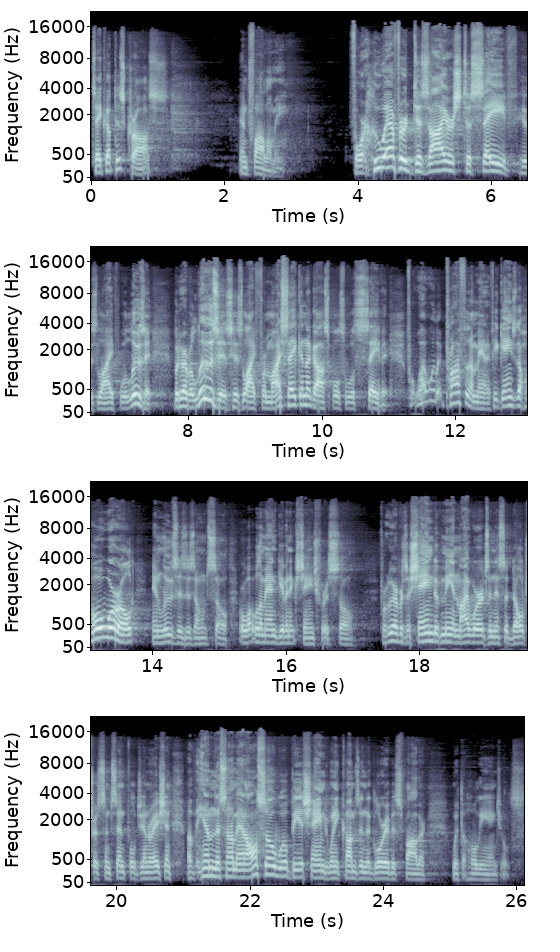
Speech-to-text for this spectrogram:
take up his cross, and follow me. For whoever desires to save his life will lose it, but whoever loses his life for my sake and the gospel's will save it. For what will it profit a man if he gains the whole world and loses his own soul? Or what will a man give in exchange for his soul? For whoever is ashamed of me and my words in this adulterous and sinful generation, of him the Son of Man also will be ashamed when he comes in the glory of his Father with the holy angels.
